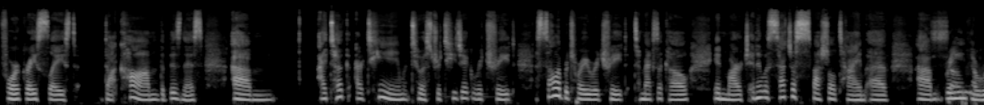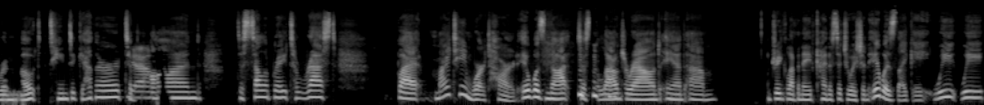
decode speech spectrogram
for gracelaced.com the business um, I took our team to a strategic retreat, a celebratory retreat to Mexico in March. And it was such a special time of um, So bringing a remote team together to Yeah. bond, to celebrate, to rest but my team worked hard. It was not just a lounge around and um, drink lemonade kind of situation. It was like a we we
